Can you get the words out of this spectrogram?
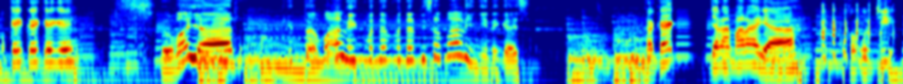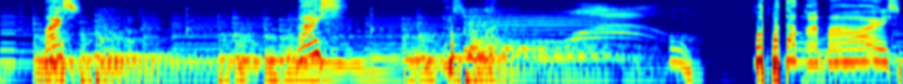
Oke, oke, oke, oke. Lumayan. Kita maling, bener-bener bisa maling ini, guys. Kakek, jangan marah ya. Buka kunci. Nice. Nice. Nice, buka. Oh, mata tangan nice.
